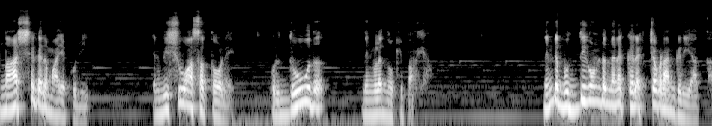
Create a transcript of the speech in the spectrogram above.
നാശകരമായ കുഴി. വിശ്വാസത്തോടെ ഒരു ദൂത് നിങ്ങളെ നോക്കി പറയാം. നിന്റെ ബുദ്ധി കൊണ്ട് നിനക്ക് രക്ഷപ്പെടാൻ കഴിയാത്ത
